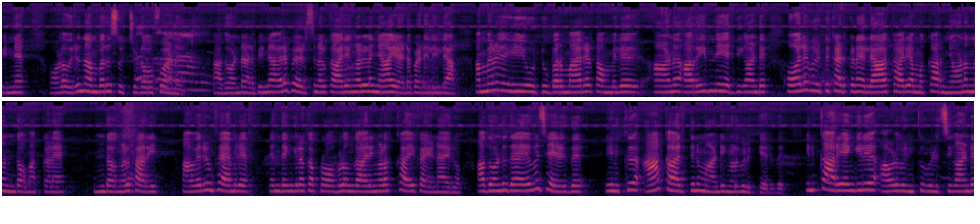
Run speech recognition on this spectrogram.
പിന്നെ ഓളെ ഒരു നമ്പർ സ്വിച്ച് ഓഫ് ആണ്. അതുകൊണ്ടാണ്. പിന്നെ അവരെ പേഴ്സണൽ കാര്യങ്ങളിൽ ഞാൻ ഇടപെടലില്ല. നമ്മൾ ഈ യൂട്യൂബർമാരെ തമ്മിൽ ആണ് അറിയുന്ന എഴുതികാണ്ട് ഓലെ വീട്ടിൽ കിടക്കണ എല്ലാ കാര്യം നമുക്ക് അറിഞ്ഞോണമെന്നുണ്ടോ മക്കളെ? ഉണ്ടോ? നിങ്ങൾ പറയും. അവരും ഫാമിലി എന്തെങ്കിലുമൊക്കെ പ്രോബ്ലം കാര്യങ്ങളൊക്കെ ആയി കഴിഞ്ഞായിരുന്നു. അതുകൊണ്ട് ദയവ് ചെയ്ത് എനിക്ക് ആ കാര്യത്തിന് വേണ്ടി നിങ്ങൾ വിളിക്കരുത്. എനിക്കറിയെങ്കിൽ അവൾ എനിക്ക് വിളിച്ചുകാണ്ട്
